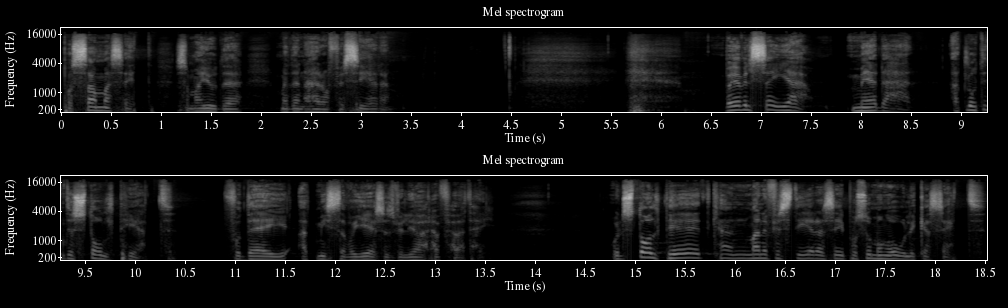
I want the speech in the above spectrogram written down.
på samma sätt som han gjorde med den här officeren. Vad jag vill säga med det här, att låt inte stolthet få dig att missa vad Jesus vill göra för dig. Och stolthet kan manifestera sig på så många olika sätt.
